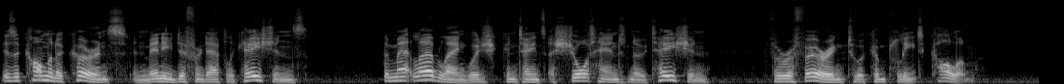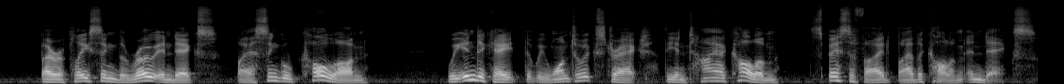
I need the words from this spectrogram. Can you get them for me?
is a common occurrence in many different applications, the MATLAB language contains a shorthand notation for referring to a complete column. By replacing the row index by a single colon, we indicate that we want to extract the entire column specified by the column index.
